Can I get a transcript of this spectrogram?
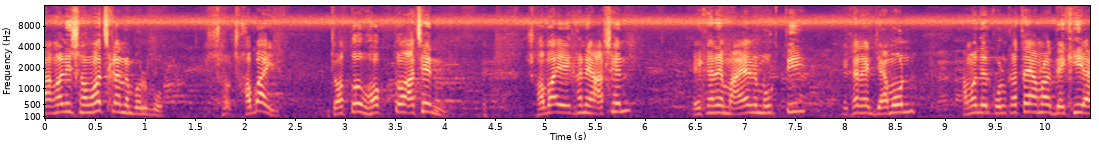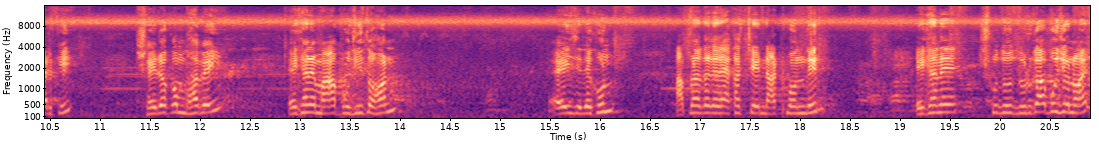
বাঙালি সমাজ কেন বলব? সবাই যত ভক্ত আছেন, সবাই এখানে আসেন, এখানে মায়ের মূর্তি, এখানে যেমন আমাদের কলকাতায় আমরা দেখি আর কি সেই রকমভাবেই এখানে মা পূজিত হন। এই যে দেখুন, আপনাদেরকে দেখাচ্ছে নাট মন্দির। এখানে শুধু দুর্গা পুজো নয়,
